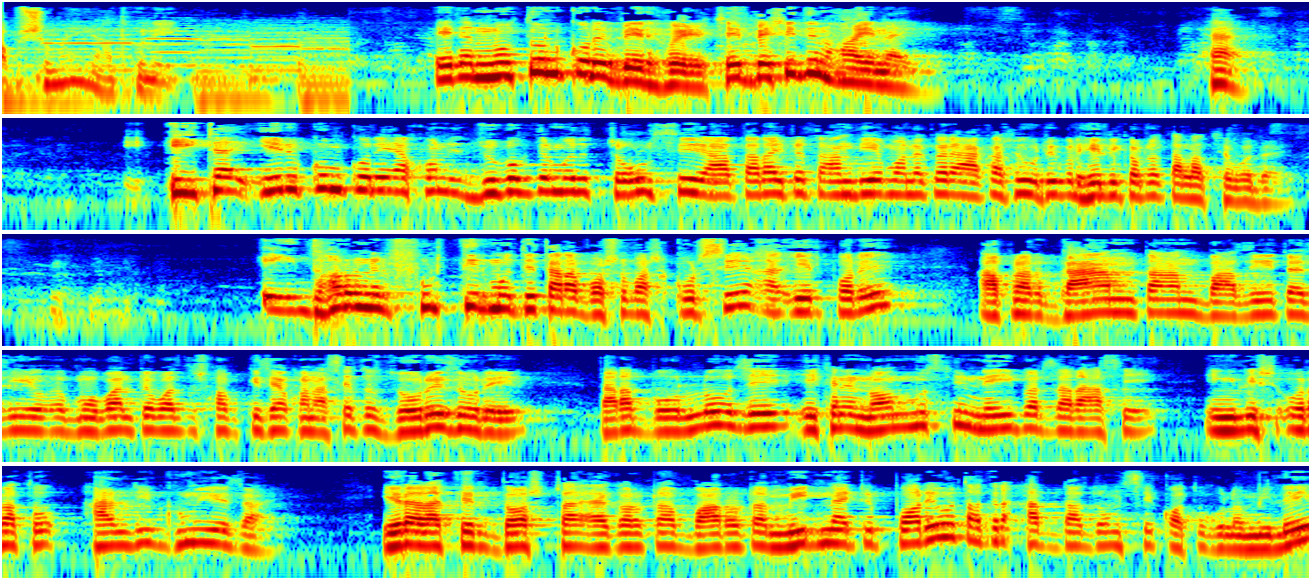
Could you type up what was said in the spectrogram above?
সবসময় আধুনিক। এটা নতুন করে বের হয়েছে, বেশি দিন হয় নাই। হ্যাঁ। এইটা এরকম করে এখন যুবকদের মধ্যে চলছে, আর তারা এটা টান দিয়ে মনে করে আকাশে উঠে করে হেলিকপ্টার চালাচ্ছে বোধ এই ধরনের ফুর্তির মধ্যে তারা বসবাস করছে, আর এরপরে আপনার গান টান, বাজে টাজে, মোবাইল টোবাইল সবকিছু এখন আছে, তো জোরে জোরে তারা বলল যে এখানে নন মুসলিম নেইবার যারা আছে, ইংলিশ, ওরা তো আর্লি ঘুমিয়ে যায়। এরা রাতের দশটা, এগারোটা, বারোটা মিড নাইটের পরেও তাদের আড্ডা জমছে কতগুলো মিলে।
